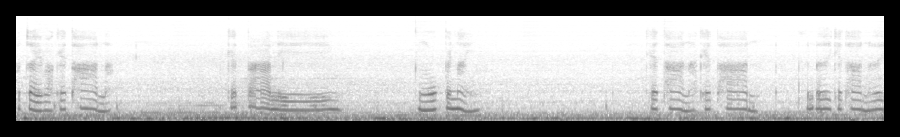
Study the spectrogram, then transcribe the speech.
เข้าใจปะแค่ท่านนะ แค่ท่านเอง งกไปไหน แค่ท่านนะ แค่ท่าน เพื่อนเอ้ย แค่ท่านเอ้ย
